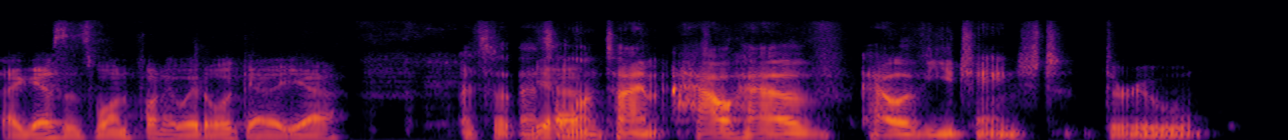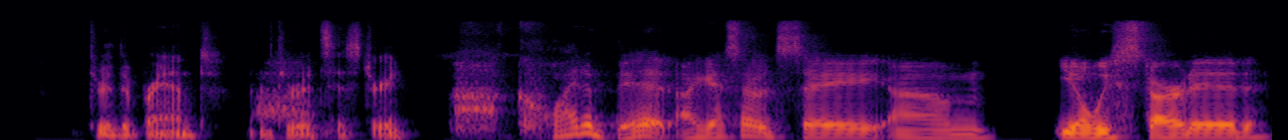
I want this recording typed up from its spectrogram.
I guess it's one funny way to look at it. Yeah. That's a, that's a Yeah. long time. How have how have you changed through through the brand and through its history? quite a bit i guess i would say um you know we started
